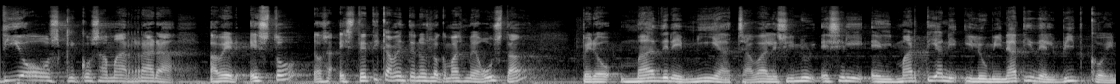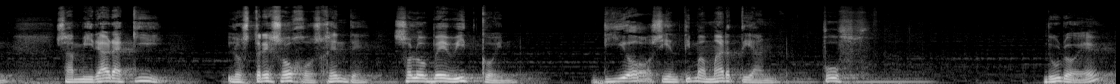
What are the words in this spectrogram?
¡Dios! ¡Qué cosa más rara! A ver, esto, o sea, estéticamente no es lo que más me gusta, pero madre mía, chaval, es el, el Martian Illuminati del Bitcoin. O sea, mirar aquí los tres ojos, gente. Solo ve Bitcoin. Dios, y encima Martian. Puf. Duro, ¿eh?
